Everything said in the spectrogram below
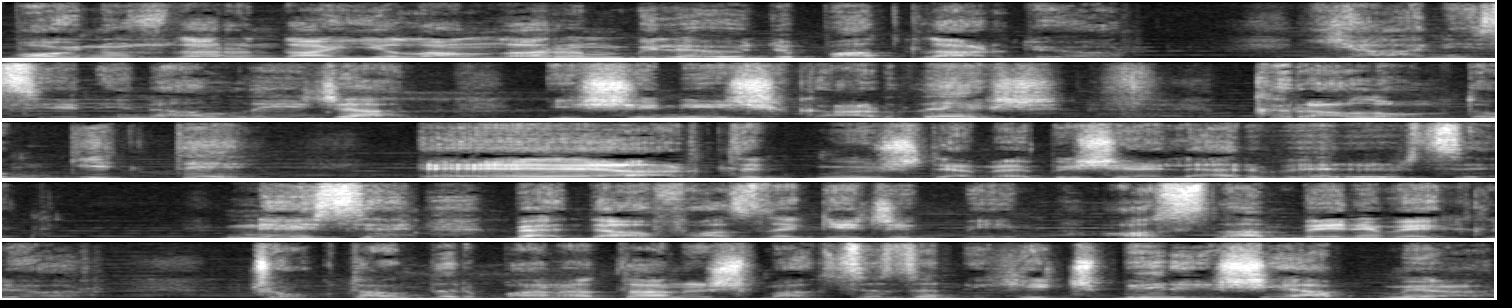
Boynuzlarından yılanların bile ödü patlar diyor. Yani senin anlayacağın işin iş kardeş. Kral oldum gitti. E artık müjdeme bir şeyler verirsin. Neyse ben daha fazla gecikmeyeyim. Aslan beni bekliyor. Çoktandır bana danışmaksızın hiçbir işi yapmıyor.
